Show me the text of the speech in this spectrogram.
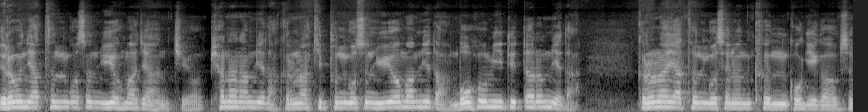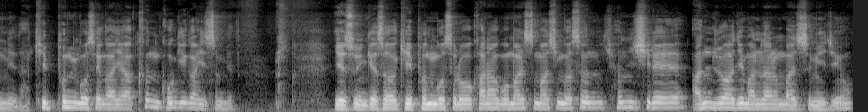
여러분 얕은 곳은 위험하지 않지요. 편안합니다. 그러나 깊은 곳은 위험합니다. 모험이 뒤따릅니다. 그러나 얕은 곳에는 큰 고기가 없습니다. 깊은 곳에 가야 큰 고기가 있습니다. 예수님께서 깊은 곳으로 가라고 말씀하신 것은 현실에 안주하지 말라는 말씀이지요.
